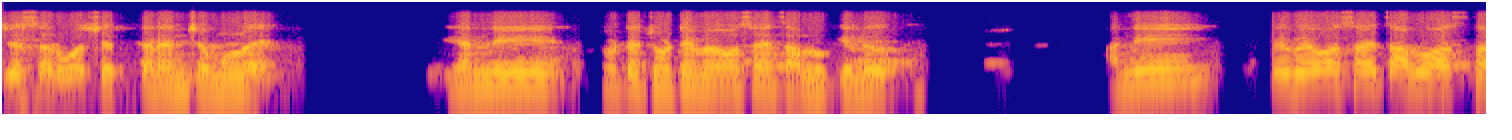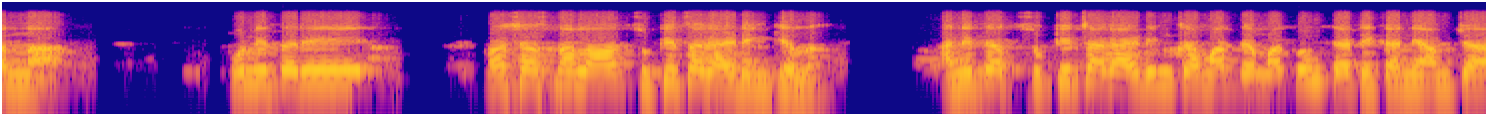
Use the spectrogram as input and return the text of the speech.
जे सर्व शेतकऱ्यांचे मुलं आहे यांनी छोटे छोटे व्यवसाय चालू केले होते. आणि ते व्यवसाय चालू असताना कुणीतरी प्रशासनाला चुकीचं गायडिंग केलं. आणि त्या चुकीच्या गायडिंगच्या माध्यमातून त्या ठिकाणी आमच्या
